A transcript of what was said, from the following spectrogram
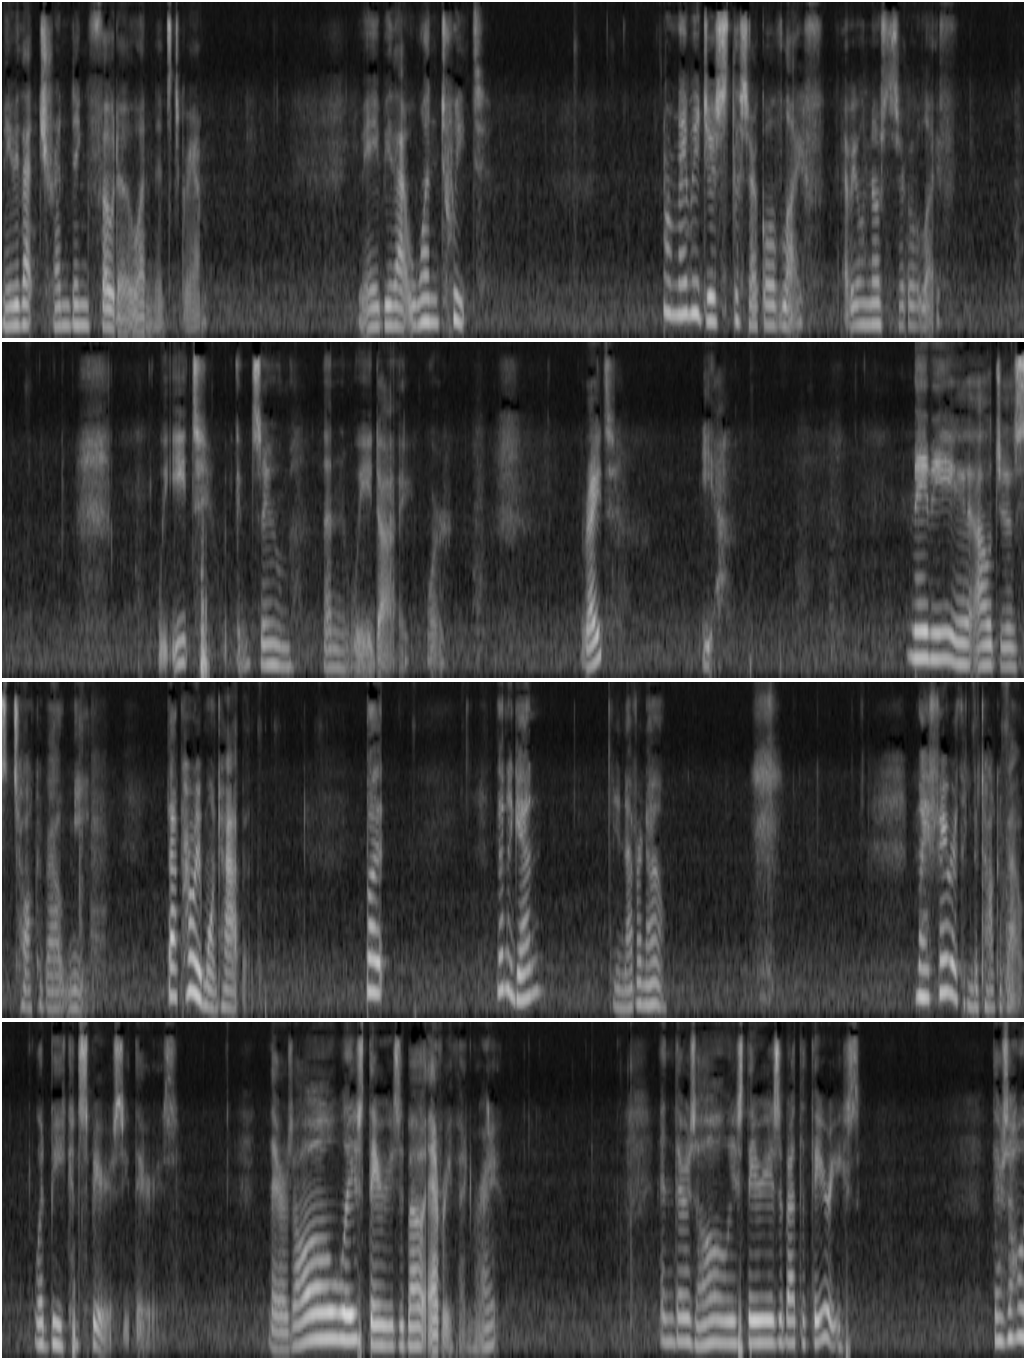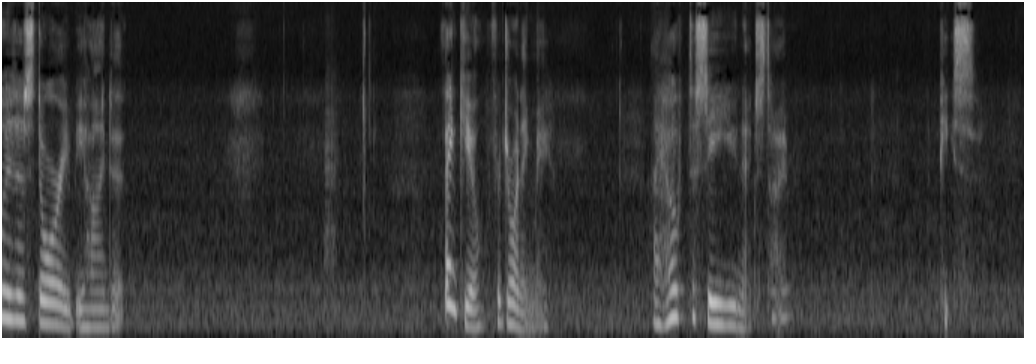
Maybe that trending photo on Instagram. Maybe that one tweet. Or maybe just the circle of life. Everyone knows the circle of life. We eat, we consume, then we die. Or. Right? Yeah. Maybe I'll just talk about me. That probably won't happen. But then again, you never know. My favorite thing to talk about would be conspiracy theories. There's always theories about everything, right? And there's always theories about the theories. There's always a story behind it. Thank you for joining me. I hope to see you next time. Peace.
